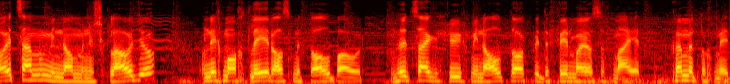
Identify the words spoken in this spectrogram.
Hallo zusammen, mein Name ist Claudio und ich mache die Lehre als Metallbauer. Und heute zeige ich euch meinen Alltag bei der Firma Josef Meyer. Kommt doch mit!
